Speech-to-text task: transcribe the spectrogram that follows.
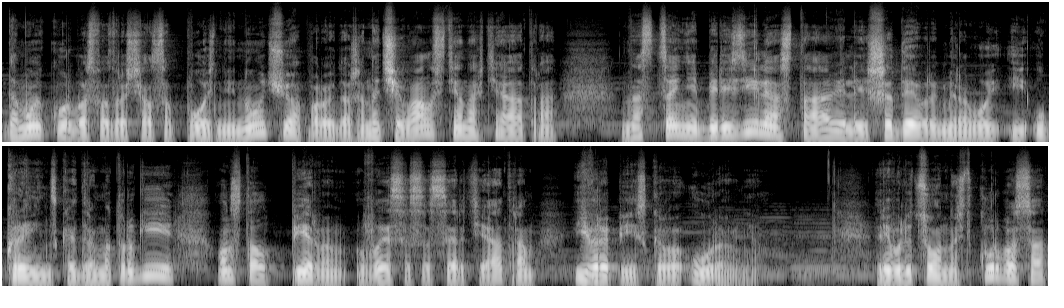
Домой Курбас возвращался поздней ночью, а порой даже ночевал в стенах театра. На сцене «Березиля» оставили шедевры мировой и украинской драматургии. Он стал первым в СССР театром европейского уровня – Революционность Курбаса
